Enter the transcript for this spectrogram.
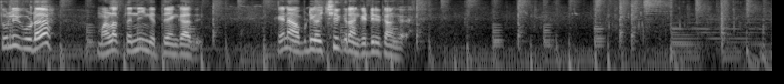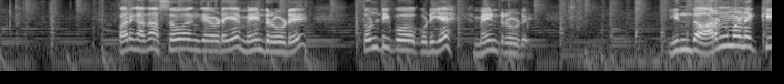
துளி கூட மழை தண்ணி இங்கே தேங்காது. ஏன்னா அப்படி வச்சுருக்குறாங்க கட்டியிருக்காங்க பாருங்கள் அதான் சிவகங்கையுடைய மெயின் ரோடு தொண்டி போகக்கூடிய மெயின் ரோடு இந்த அரண்மனைக்கு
